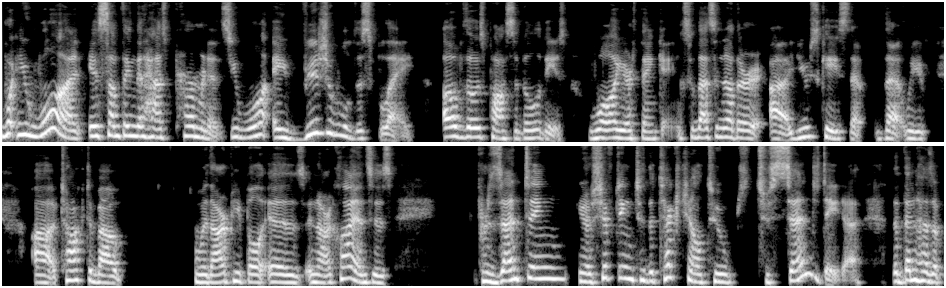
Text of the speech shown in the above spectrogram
what you want is something that has permanence you want a visual display of those possibilities while you're thinking so that's another uh, use case that that we've uh, talked about with our people is in our clients is presenting, you know, shifting to the text channel to to send data that then has a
